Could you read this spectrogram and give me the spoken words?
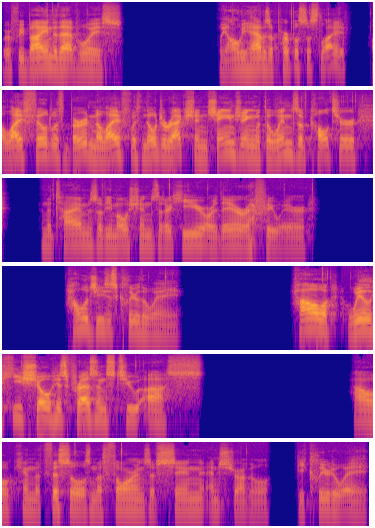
where if we buy into that voice, we all we have is a purposeless life, a life filled with burden, a life with no direction, changing with the winds of culture in the times of emotions that are here or there or everywhere, how will Jesus clear the way? How will he show his presence to us? How can the thistles and the thorns of sin and struggle be cleared away?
